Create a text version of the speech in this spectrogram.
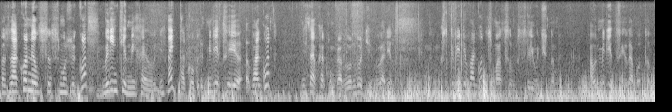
познакомился с мужиком, Валентин Михайлов, не знаете такого? В милиции вагон, не знаю в каком году, он дочь говорит, скрыли вагон с маслом сливочным, а он в милиции работал.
